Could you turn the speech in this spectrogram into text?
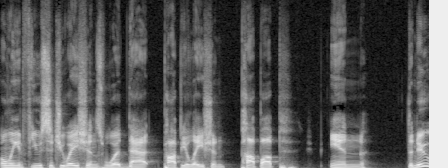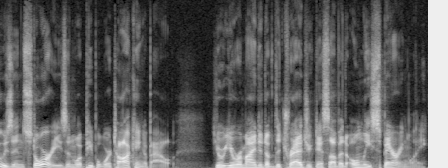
only in few situations would that population pop up in the news and stories and what people were talking about. You're, you're reminded of the tragicness of it only sparingly.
